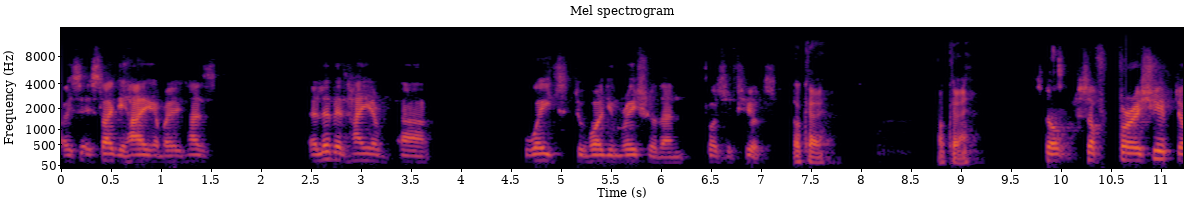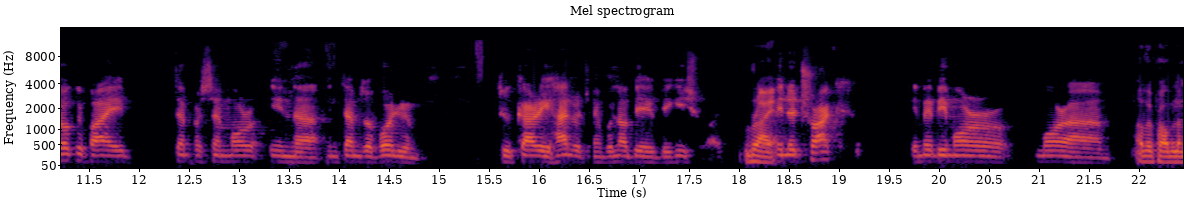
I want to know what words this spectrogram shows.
it's, it's slightly higher but it has a little bit higher uh, weight to volume ratio than fossil fuels Okay. Okay. So, so for a ship to occupy 10% more in uh, in terms of volume to carry hydrogen will not be a big issue, right? Right. In a truck, it may be more more um, Of a problem.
